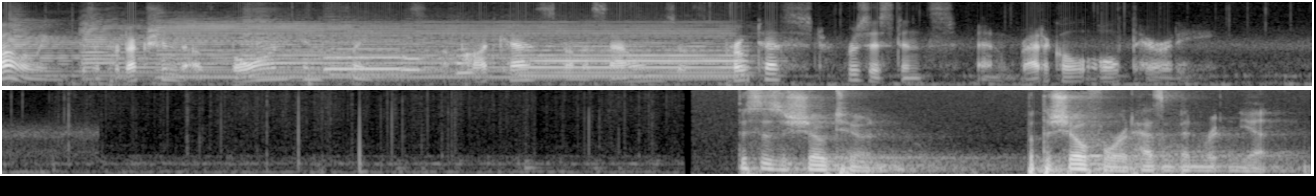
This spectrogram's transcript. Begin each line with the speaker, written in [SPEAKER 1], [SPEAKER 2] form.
[SPEAKER 1] following is a production of Born in Flames, a podcast on the sounds of protest, resistance, and radical alterity.
[SPEAKER 2] This is a show tune, but the show for it hasn't been written yet.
